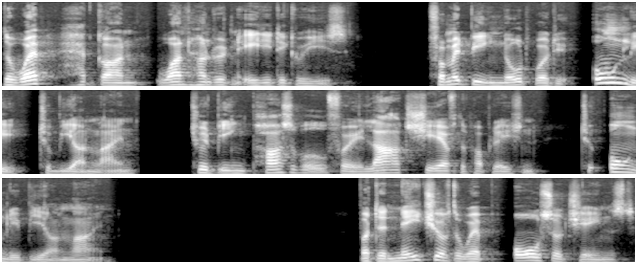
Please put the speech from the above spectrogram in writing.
The web had gone 180 degrees, from it being noteworthy only to be online to it being possible for a large share of the population to only be online. But the nature of the web also changed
